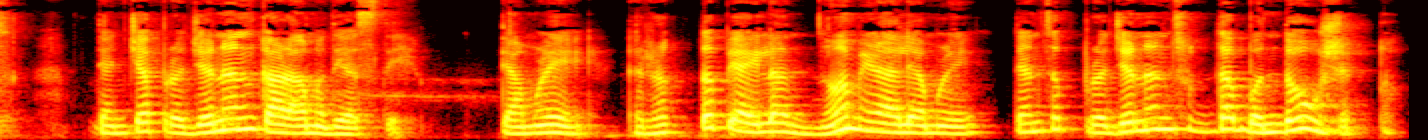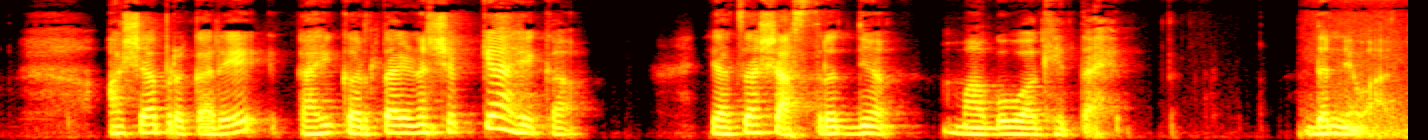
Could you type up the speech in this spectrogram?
त्यांच्या प्रजनन काळामध्ये असते. त्यामुळे रक्त प्यायला न मिळाल्यामुळे त्यांचं प्रजननसुद्धा बंद होऊ शकतं. अशा प्रकारे काही करता येणं शक्य आहे का? याचा शास्त्रज्ञ मागोवा घेत आहेत. धन्यवाद.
